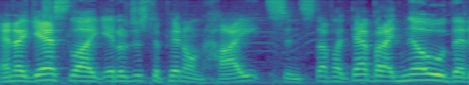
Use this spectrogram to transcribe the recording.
And I guess, like, it'll just depend on heights and stuff like that. But I know that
